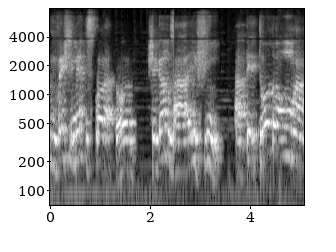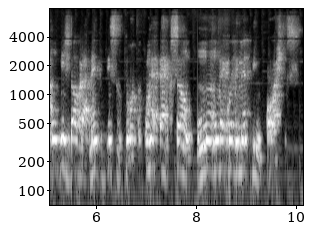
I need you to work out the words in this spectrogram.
investimento exploratório. Chegamos a, enfim, a ter todo uma, um desdobramento disso tudo, com repercussão no, no recolhimento de impostos,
